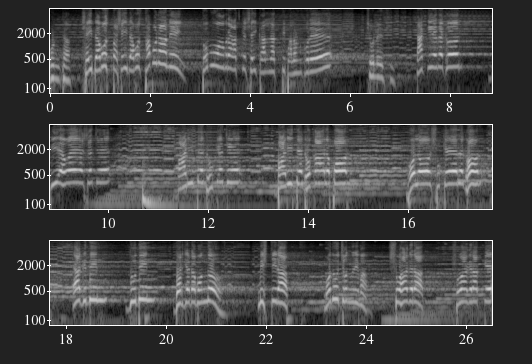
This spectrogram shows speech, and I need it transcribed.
কোনটা। সেই ব্যবস্থা, সেই ব্যবস্থাপনা নেই। তবুও আমরা আজকে সেই কালরাত্রি পালন করে চলেছি। তাকিয়ে দেখুন, বিয়ে হয়ে এসেছে, বাড়িতে ঢুকেছে, বাড়িতে ঢোকার পর হলো সুখের ঘর। একদিন, দুদিন, দরজাটা বন্ধ। মিষ্টি রাত, মধুচন্দ্রিমা সোহাগ রাত সোহাগ রাতকে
